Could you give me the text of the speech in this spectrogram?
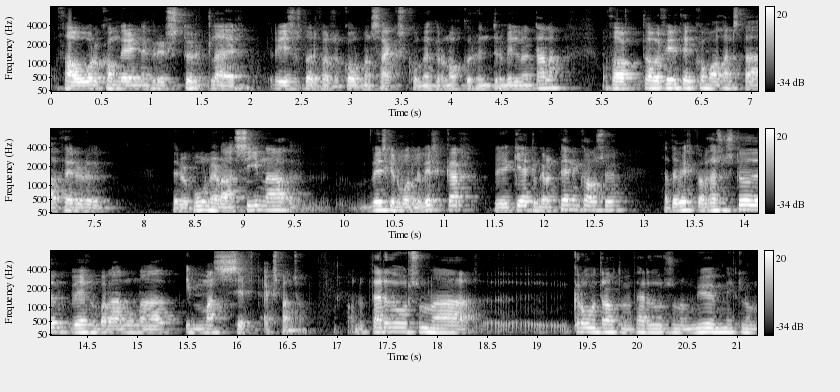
og þá voru komnir inn einhverjir sturglaðir risastóri fyrir svo Goldman Sachs kom einhverjum nokkur hundru miljónum dala. Og þá, þá er fyrirtæki komið á þann stað að þeir eru þeir eru búinir að sína viðskiptum virkar, við getum grænt pening á þessu þetta virkar á þessum stöðum við ætlum bara núna í massíft expansion Þannig ferðu úr svona uh, gróðum dráttum, ferðu úr svona mjög miklum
